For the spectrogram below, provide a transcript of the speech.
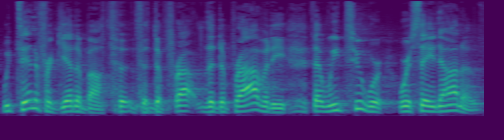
We tend to forget about the, the, depra- the depravity that we too were, were saved out of.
